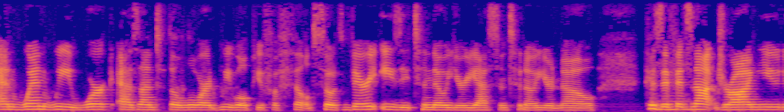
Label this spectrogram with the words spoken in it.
and when we work as unto the Lord, we will be fulfilled. So it's very easy to know your yes and to know your no Because if it's not drawing you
